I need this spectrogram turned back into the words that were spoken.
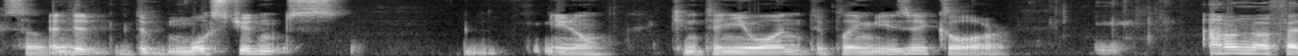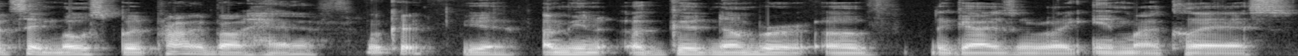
So, And did, did most students, you know, continue on to play music, or I don't know if I'd say most, but probably about half. okay, Yeah, I mean, a good number of the guys that were like in my class,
